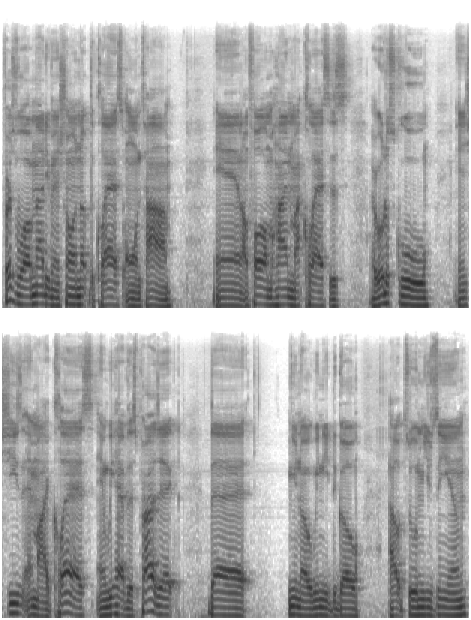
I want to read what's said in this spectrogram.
First of all, I'm not even showing up to class on time, and I'm falling behind in my classes. I go to school, and she's in my class, and we have this project that, you know, we need to go out to a museum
